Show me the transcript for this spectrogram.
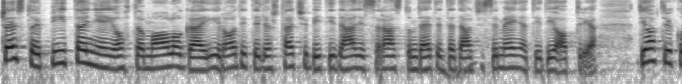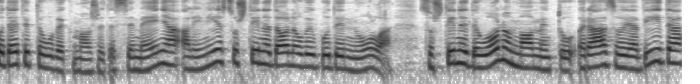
često je pitanje i oftalmologa i roditelja šta će biti dalje sa rastom deteta, da li će se menjati dioptrija. Dioptrija kod deteta uvek može da se menja, ali nije suština da ona uvijek bude nula. Suština je da u onom momentu razvoja vida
